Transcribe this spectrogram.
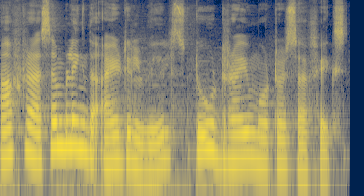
After assembling the idle wheels, two drive motors are fixed.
